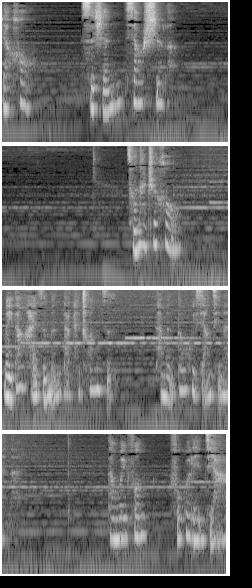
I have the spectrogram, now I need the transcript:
然后死神消失了。从那之后，每当孩子们打开窗子，他们都会想起奶奶。当微风拂过脸颊。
